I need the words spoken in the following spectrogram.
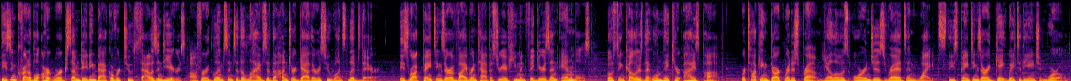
These incredible artworks, some dating back over 2,000 years, offer a glimpse into the lives of the hunter-gatherers who once lived there. These rock paintings are a vibrant tapestry of human figures and animals, boasting colors that will make your eyes pop. We're talking dark reddish brown, yellows, oranges, reds, and whites. These paintings are a gateway to the ancient world.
